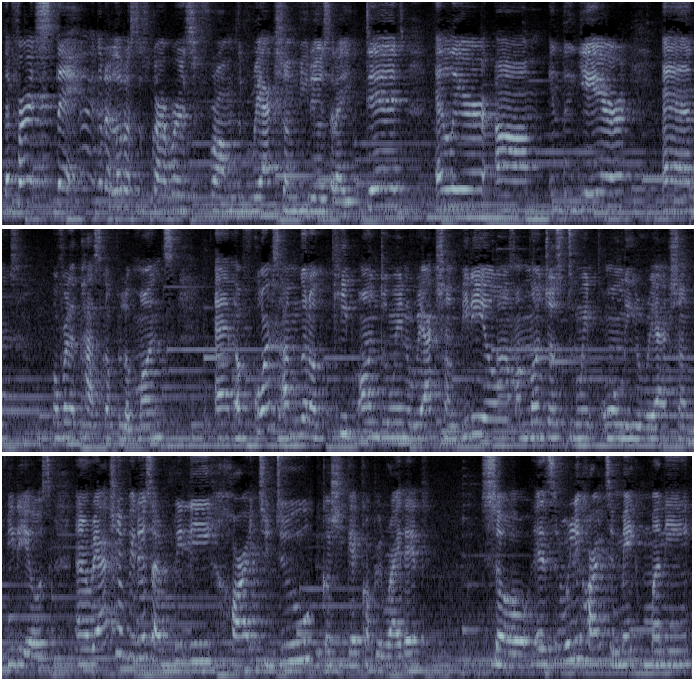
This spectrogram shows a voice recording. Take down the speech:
the first thing i got a lot of subscribers from the reaction videos that i did earlier um, in the year and over the past couple of months. And of course i'm gonna keep on doing reaction videos. I'm not just doing only reaction videos. And reaction videos are really hard to do because you get copyrighted. So it's really hard to make money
